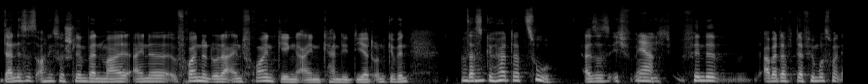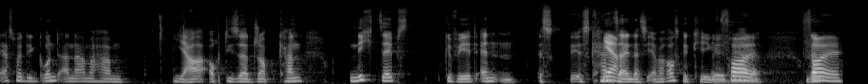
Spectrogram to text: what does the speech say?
dann ist es auch nicht so schlimm, wenn mal eine Freundin oder ein Freund gegen einen kandidiert und gewinnt. Das mhm. gehört dazu. Also ich, ja. ich finde, aber dafür muss man erstmal die Grundannahme haben, ja, auch dieser Job kann nicht selbst gewählt enden. Es, es kann ja. sein, dass ich einfach rausgekegelt Voll. werde. Und Voll.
